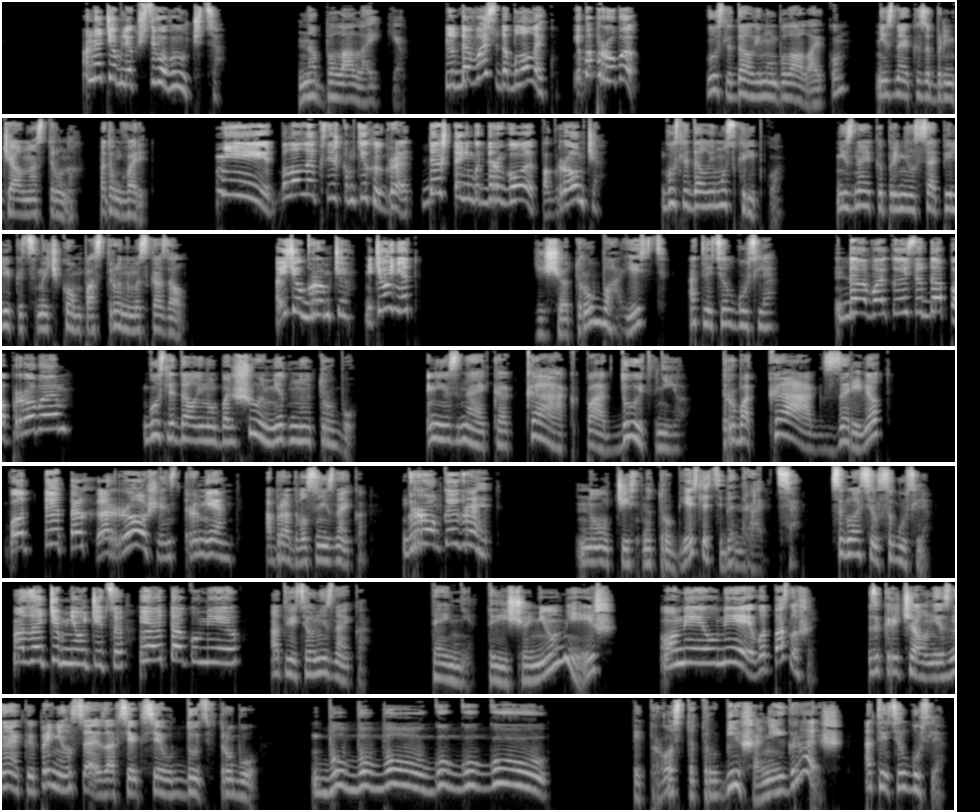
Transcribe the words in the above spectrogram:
«А на чем легче всего выучиться?» «На балалайке». «Ну давай сюда балалайку, я попробую». Гусли дал ему балалайку. Незнайка забринчал на струнах. Потом говорит. «Нет, балалайка слишком тихо играет. Да что-нибудь другое, погромче». Гусли дал ему скрипку. Незнайка принялся пиликать смычком по струнам и сказал. «А еще громче. Ничего нет». «Еще труба есть», — ответил Гусля. «Давай-ка сюда попробуем». Гусли дал ему большую медную трубу. Незнайка как подует в нее, труба как заревет. «Вот это хороший инструмент!» — обрадовался Незнайка. «Громко играет!» «Ну, учись на трубе, если тебе нравится», — согласился Гусля. «А зачем мне учиться? Я и так умею», — ответил Незнайка. «Да нет, ты еще не умеешь». «Умею, умею, вот послушай», — закричал Незнайка и принялся изо всех сил дуть в трубу. «Бу-бу-бу, гу-гу-гу!» «Ты просто трубишь, а не играешь», — ответил Гусля.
